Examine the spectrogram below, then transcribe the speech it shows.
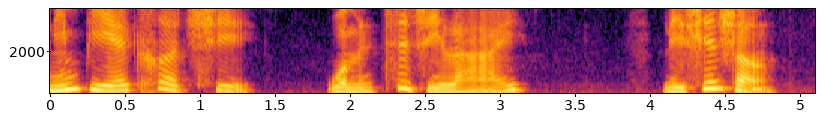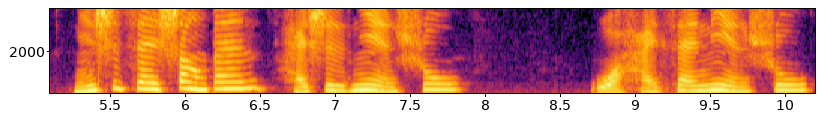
您别客气，我们自己来。李先生，您是在上班还是念书？我还在念书。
